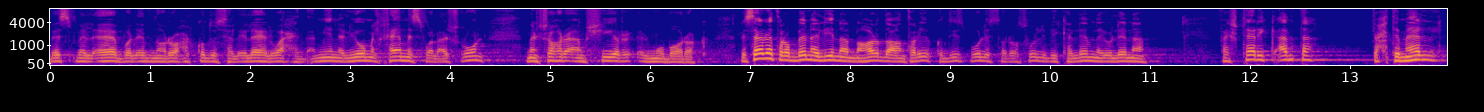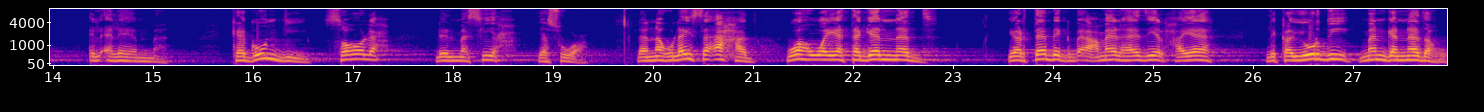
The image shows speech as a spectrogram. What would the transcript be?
باسم الآب والابن والروح القدس الإله الواحد. أمين. اليوم الخامس والعشرون من شهر أمشير المبارك. رسالة ربنا لينا النهاردة عن طريق القديس بولس الرسول اللي بيكلمنا يقول لنا فاشترك أنت في احتمال الآلام كجندي صالح للمسيح يسوع لأنه ليس أحد وهو يتجند يرتبك بأعمال هذه الحياة لكي يرضي من جنده.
